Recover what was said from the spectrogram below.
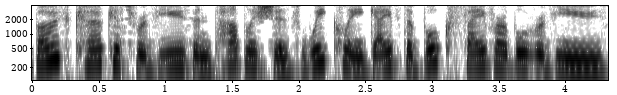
Both Kirkus Reviews and Publishers Weekly gave the book favorable reviews.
